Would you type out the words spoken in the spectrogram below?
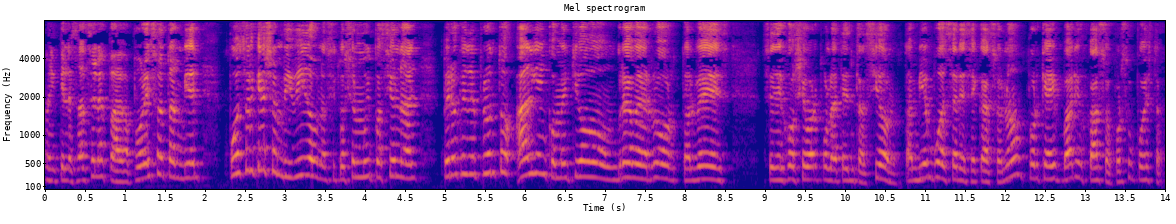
El que las hace las paga. Por eso también puede ser que hayan vivido una situación muy pasional, pero que de pronto alguien cometió un grave error, tal vez se dejó llevar por la tentación. También puede ser ese caso, ¿no? Porque hay varios casos, por supuesto.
